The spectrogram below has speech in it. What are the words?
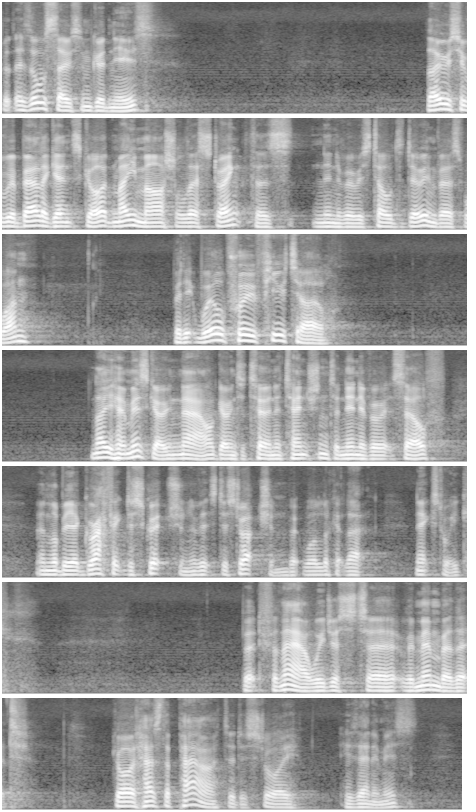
But there's also some good news. Those who rebel against God may marshal their strength, as Nineveh is told to do in verse 1 but it will prove futile. Nahum is going now going to turn attention to Nineveh itself, and there'll be a graphic description of its destruction, but we'll look at that next week. But for now, we just uh, remember that God has the power to destroy his enemies.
